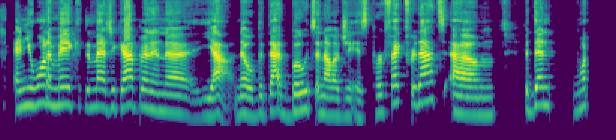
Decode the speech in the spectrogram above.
and you want to make the magic happen, and uh, yeah, no, but that boat analogy is perfect for that. Um, but then what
